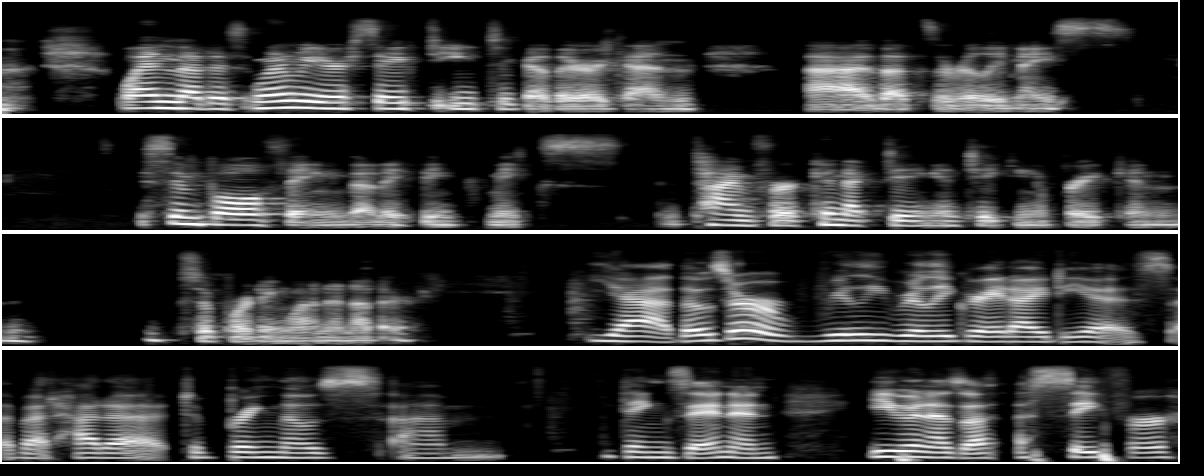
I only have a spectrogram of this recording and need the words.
when that is when we are safe to eat together again, uh, that's a really nice simple thing that I think makes time for connecting and taking a break and supporting one another. Yeah, those are really, really great ideas about how to to bring those um, things in. And even as a, a, safer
